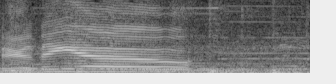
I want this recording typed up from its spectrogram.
There they go.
